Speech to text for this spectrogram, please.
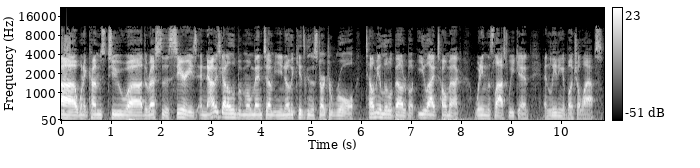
uh, when it comes to uh, the rest of the series. And now he's got a little bit of momentum, and you know the kid's going to start to roll. Tell me a little bit about Eli Tomac winning this last weekend and leading a bunch of laps.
